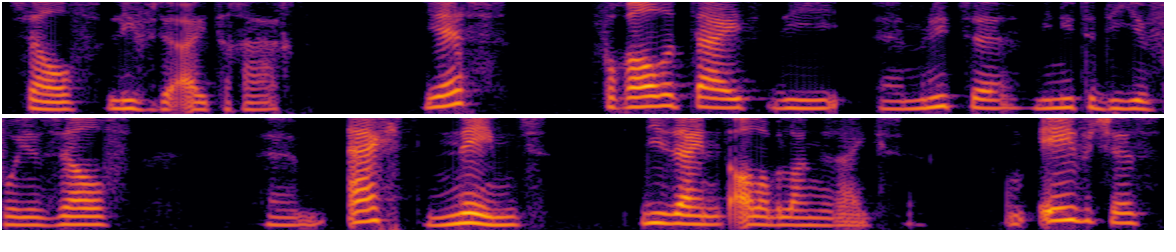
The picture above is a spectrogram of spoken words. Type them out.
zelfliefde uiteraard. Yes, vooral de tijd, die uh, minuten, minuten die je voor jezelf um, echt neemt, die zijn het allerbelangrijkste. Om eventjes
